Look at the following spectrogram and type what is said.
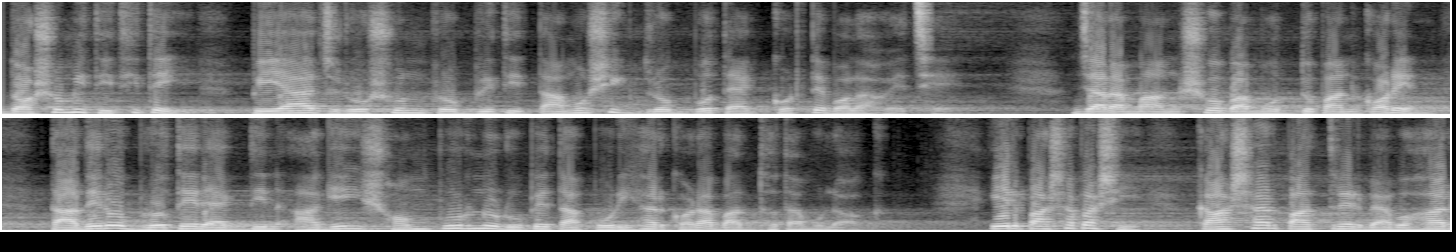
দশমী তিথিতেই পেঁয়াজ, রসুন প্রভৃতি তামসিক দ্রব্য ত্যাগ করতে বলা হয়েছে। যারা মাংস বা মদ্যপান করেন, তাদেরও ব্রতের একদিন আগেই সম্পূর্ণরূপে তা পরিহার করা বাধ্যতামূলক। এর পাশাপাশি কাঁসার পাত্রের ব্যবহার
